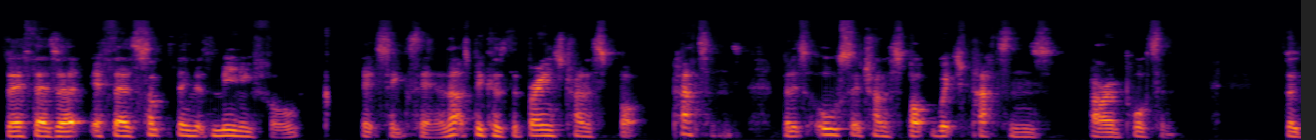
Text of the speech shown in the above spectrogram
so if there's a if there's something that's meaningful it sinks in and that's because the brain's trying to spot patterns but it's also trying to spot which patterns are important so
